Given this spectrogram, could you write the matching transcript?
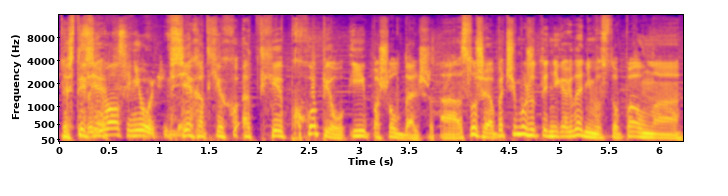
То есть ты занимался не очень. да. всех отхи- отхип-хопил и пошел дальше. А, слушай, а почему же ты никогда не выступал на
